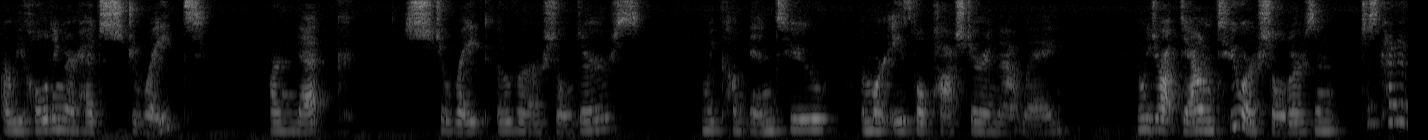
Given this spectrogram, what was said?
Are we holding our head straight, our neck straight over our shoulders? And we come into a more easeful posture in that way. And we drop down to our shoulders and just kind of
